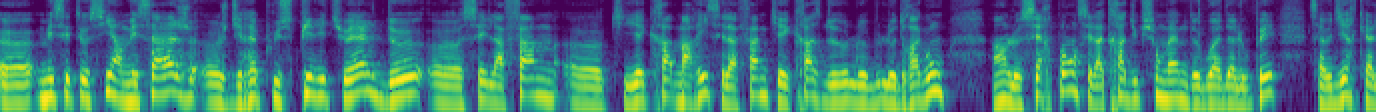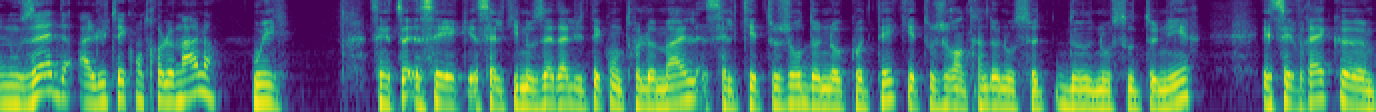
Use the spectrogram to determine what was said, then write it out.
euh, mais c'est aussi un message, euh, je dirais, plus spirituel de, euh, c'est la femme qui écrase, Marie, c'est la femme qui écrase le, dragon, hein, le serpent, c'est la traduction même de Guadalupe, ça veut dire qu'elle nous aide à lutter contre le mal? Oui, c'est celle qui nous aide à lutter contre le mal, celle qui est toujours de nos côtés, qui est toujours en train de nous, de nous soutenir. Et c'est vrai que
